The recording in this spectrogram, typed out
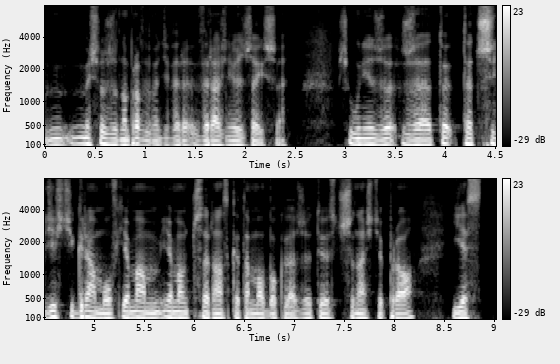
myślę, że naprawdę będzie wyraźnie lżejszy. Szczególnie, że, że te, te 30 gramów, ja mam, ja mam 14 tam obok leży, to jest 13 Pro, jest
